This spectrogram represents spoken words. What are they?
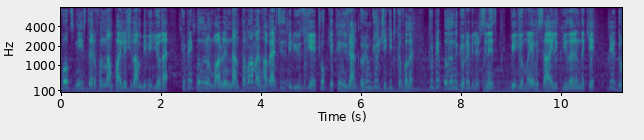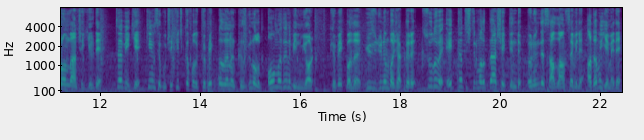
Fox News tarafından paylaşılan bir videoda köpek balığının varlığından tamamen habersiz bir yüzücüye çok yakın yüzen ölümcül çekiç kafalı köpek balığını görebilirsiniz. Video Miami sahili kıyılarındaki bir drondan çekildi. Tabii ki kimse bu çekiç kafalı köpek balığının kızgın olup olmadığını bilmiyor. Köpek balığı yüzücünün bacakları sulu ve etli atıştırmalıklar şeklinde önünde sallansa bile adamı yemedi.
